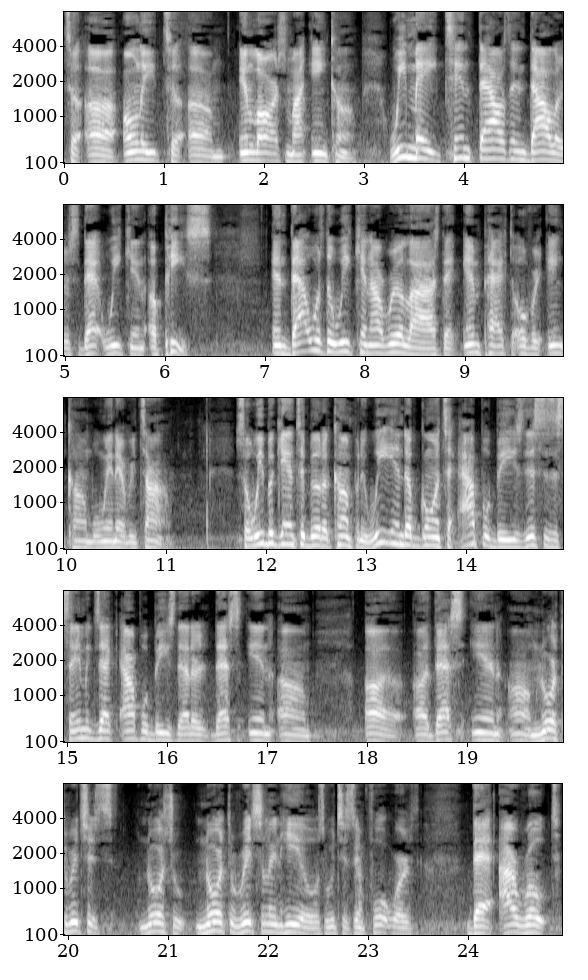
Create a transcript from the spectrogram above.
to uh only to um enlarge my income. We made ten thousand dollars that weekend a piece. And that was the weekend I realized that impact over income will win every time. So we began to build a company. We end up going to Applebee's. This is the same exact Applebee's that are that's in um uh, uh that's in um North Richards North North Richland Hills, which is in Fort Worth, that I wrote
